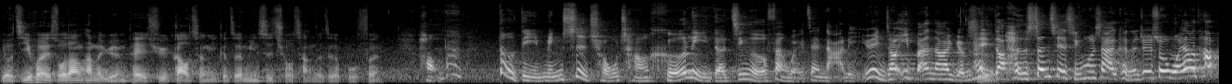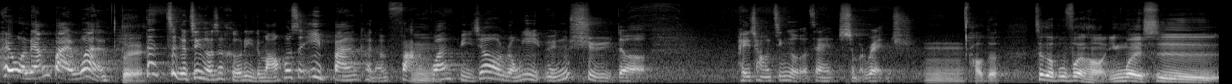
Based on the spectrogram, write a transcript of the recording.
有机会说让他们原配去告成一个这个民事求偿的这个部分。好，那。到底民事求偿合理的金额范围在哪里？因为你知道，一般呢、啊，原配到很生气的情况下，可能就是说我要他赔我两百万。对。但这个金额是合理的吗？或是一般可能法官比较容易允许的赔偿金额在什么 range？嗯，好的，这个部分哈，因为是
